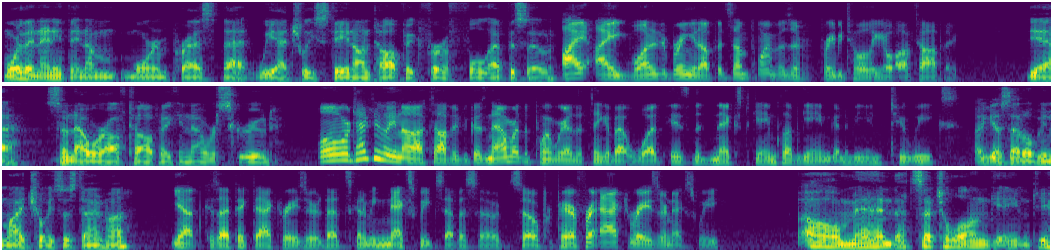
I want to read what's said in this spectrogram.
More than anything, I'm more impressed that we actually stayed on topic for a full episode. I, I wanted to bring it up at some point, but was afraid we totally go off topic. Yeah, so now we're off topic and now we're screwed. Well, we're technically not off topic because now we're at the point where we have to think about what is the next Game Club game going to be in two weeks. I guess that'll be my choice this time, huh? Yep, because I picked ActRaiser. That's going to be next week's episode. So prepare for ActRaiser next week. Oh man, that's such a long game, too.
